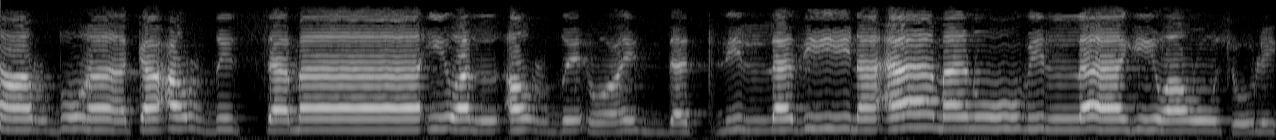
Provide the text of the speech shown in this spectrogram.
عَرْضُهَا كَعَرْضِ السَّمَاءِ وَالْأَرْضِ أُعِدَّتْ لِلَّذِينَ آمَنُوا بِاللَّهِ وَرُسُلِهِ.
